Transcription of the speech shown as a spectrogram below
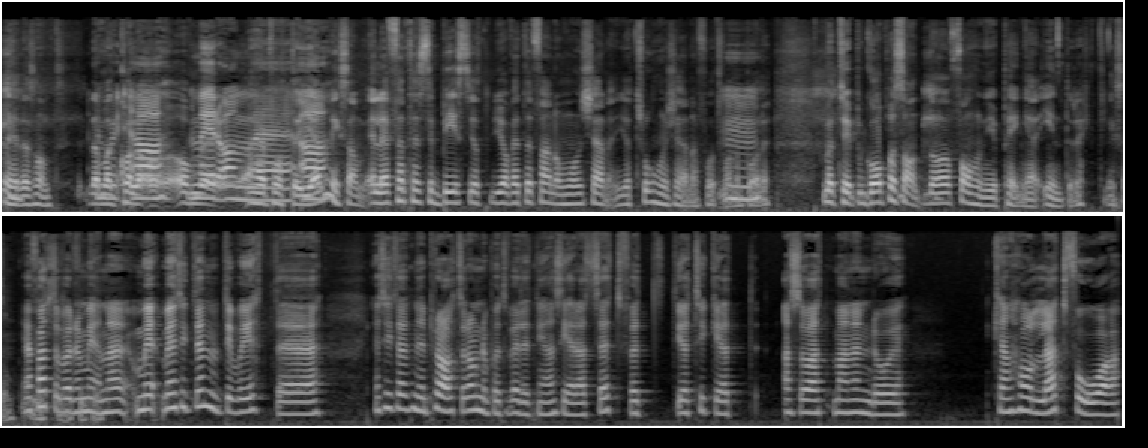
Vad är det sånt? Där man kollar ja, om, mer om, Harry Potter eh, igen ja. liksom. Eller Fantastic Beasts, jag, jag vet inte fan om hon tjänar, jag tror hon tjänar fortfarande Mm. på det. Men typ gå på sånt, då får hon ju pengar indirekt liksom. Jag fattar vad du menar. Men jag, men jag tyckte ändå att det var jätte... Jag tyckte att ni pratade om det på ett väldigt nyanserat sätt. För att jag tycker att, alltså att man ändå kan hålla två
